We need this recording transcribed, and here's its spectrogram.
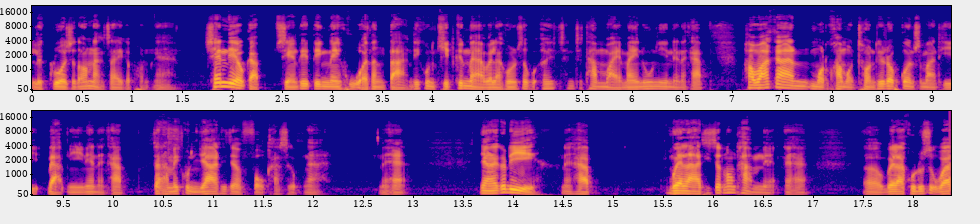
หรือกลัวจะต้องหนักใจกับผลงาน เช่นเดียวกับเสียงติติงในหัวต่างๆ ที่คุณคิดขึ้นมาเวลาคุณรู้สึกว่าเอ้ยฉันจะทำไหวไหมนู่นนี่เนี่ยนะครับภาวะการหมดความอดทนที่รบกวนสมาธิแบบนี้เนี่ยนะครับ จะทำให้คุณยากที่จะโฟกัสกับงานนะฮะอย่างไรก็ดีนะครับ เวลาที่จะต้องทำเนี่ยนะฮะเเวลาคุณรู้สึกว่า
